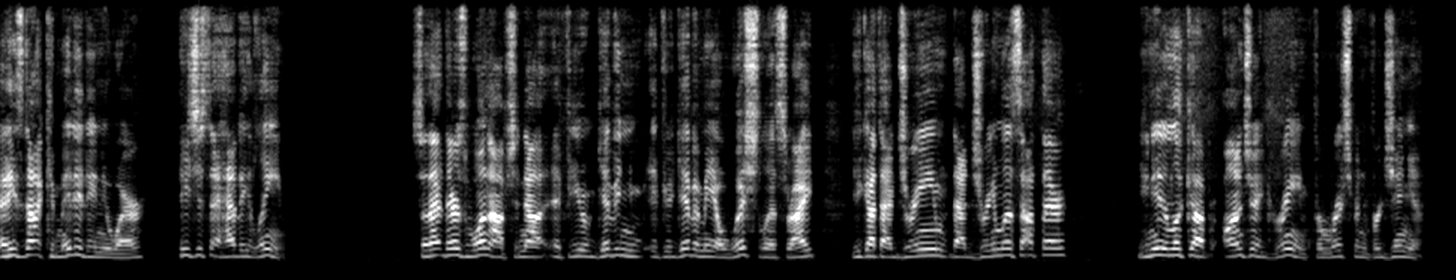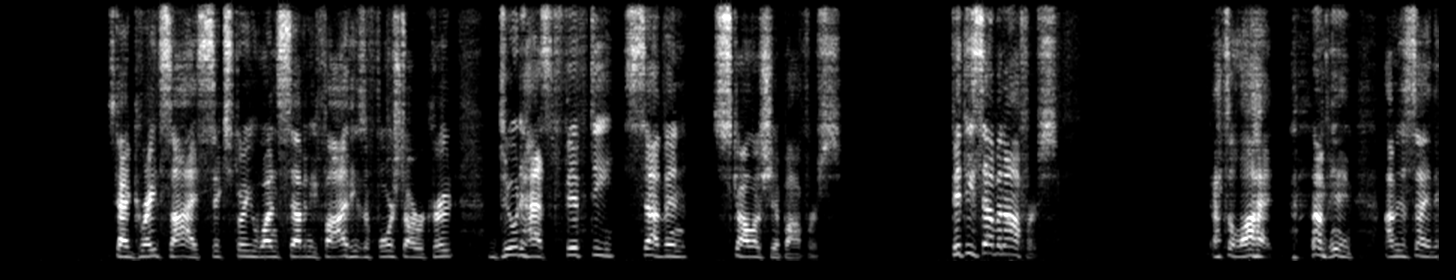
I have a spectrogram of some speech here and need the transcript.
And he's not committed anywhere. He's just a heavy lean. So that there's one option. Now, if you're giving if you're giving me a wish list, right? You got that dream that dream list out there. You need to look up Andre Green from Richmond, Virginia. He's got great size, 6'3", 175. He's a four-star recruit. Dude has 57 scholarship offers. 57 offers. That's a lot. I mean, I'm just saying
